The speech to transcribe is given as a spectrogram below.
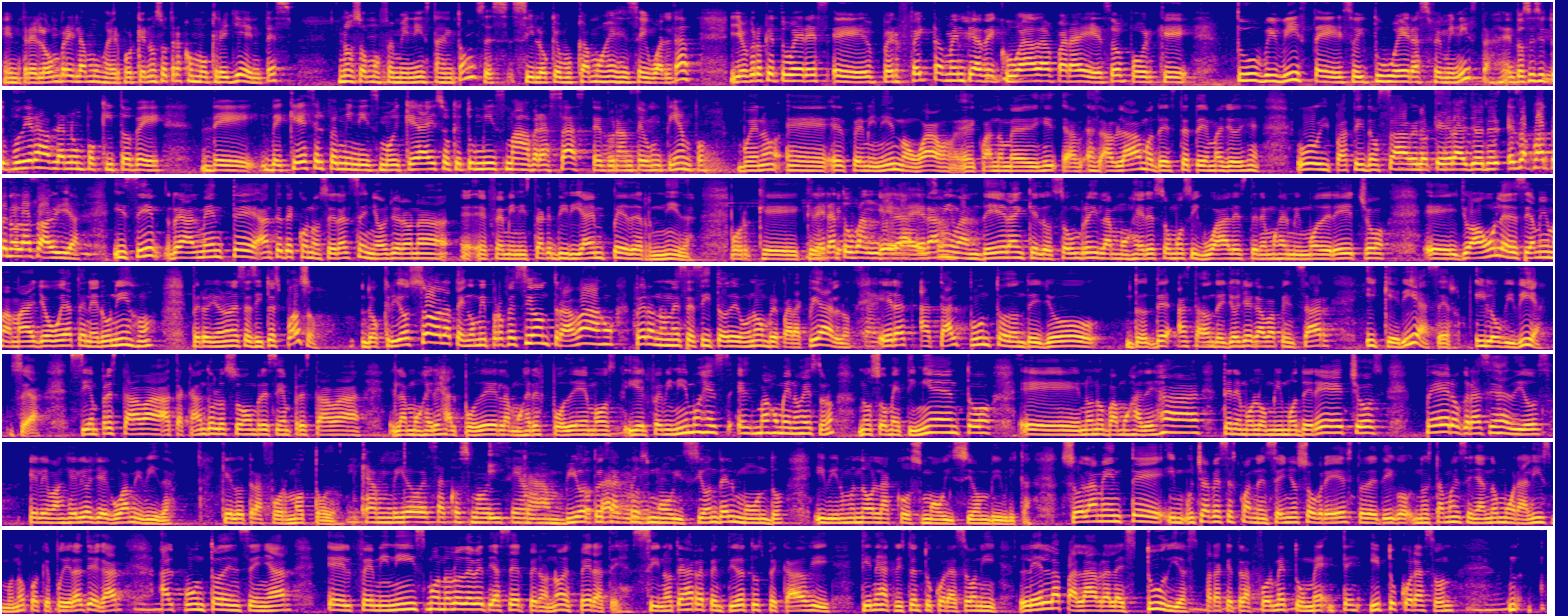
entre el hombre y la mujer, por qué nosotras como creyentes no somos feministas entonces, si lo que buscamos es esa igualdad. Yo creo que tú eres eh, perfectamente adecuada para eso porque tú viviste eso y tú eras feminista. Entonces, si tú pudieras hablarnos un poquito de, de, qué es el feminismo y qué era eso que tú misma abrazaste durante un tiempo. Bueno, eh, el feminismo, wow, eh, cuando me dijiste, hablábamos de este tema, yo dije, uy, Pati no sabe lo que era yo, e, esa parte no la sabía. Y sí, realmente antes de conocer al Señor, yo era una eh, feminista, diría, empedernida, porque... Era tu bandera. Era, era, mi bandera en que los hombres y las mujeres somos iguales, tenemos el mismo derecho. yo aún le decía a mi mamá, yo voy a tener un hijo, pero yo no necesito esposo. Lo crío sola, tengo mi profesión, trabajo, pero no necesito de un hombre para criarlo. Era a tal punto donde yo hasta donde yo llegaba a pensar y quería hacer y lo vivía. O sea, siempre estaba atacando a los hombres, siempre estaba las mujeres al poder, las mujeres podemos y el feminismo es, más o menos esto, ¿no? No sometimiento, eh, no nos vamos a dejar, tenemos los mismos derechos, pero gracias a Dios el Evangelio llegó a mi vida que lo transformó todo. Y cambió esa cosmovisión. Y cambió toda esa cosmovisión del mundo y vino no, la cosmovisión bíblica. Solamente, y muchas veces cuando enseño sobre esto, les digo, no estamos enseñando moralismo, ¿no? Porque pudieras llegar al punto de enseñar el feminismo no lo debes de hacer, pero no, espérate, si no te has arrepentido de tus pecados y tienes a Cristo en tu corazón y lees la palabra, la estudias para que transforme tu mente y tu corazón,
